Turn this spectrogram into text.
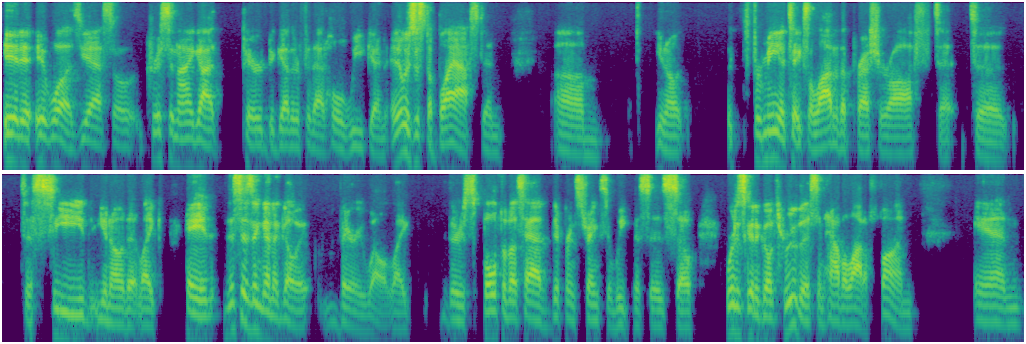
It it was, yeah. So Chris and I got paired together for that whole weekend, and it was just a blast. And um, you know, for me, it takes a lot of the pressure off to to to see, you know, that like, hey, this isn't going to go very well. Like, there's both of us have different strengths and weaknesses, so we're just going to go through this and have a lot of fun. And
